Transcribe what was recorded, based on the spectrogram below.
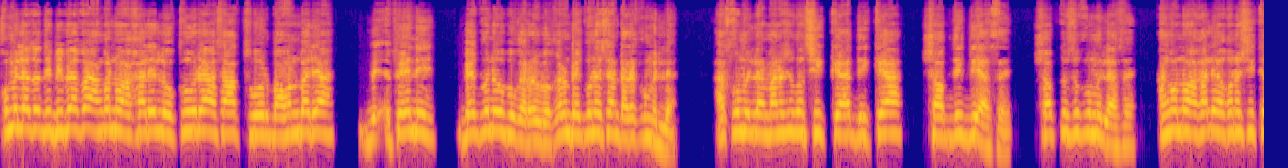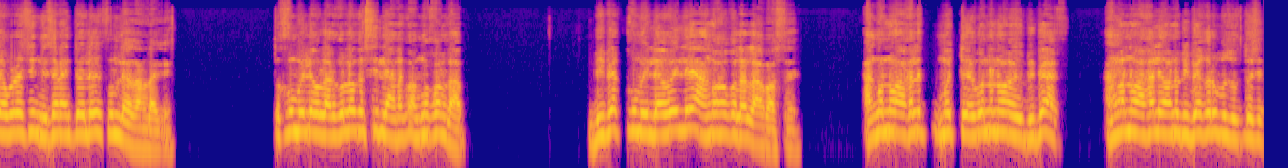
কুমিল্লা যদি বিভাগ হয় আঙ্গন নোয়াখালী লকুরা সাতপুর, বামনবাড়িয়া ফেনী, বেগুনে উপকার হইব, কারণ বেগুনের সেন্টারে কুমিল্লা। আর কুমিল্লার মানুষ এখন শিক্ষা, দীক্ষা সব দিক দিয়ে আছে। সবকিছু কুমিল্লা আছে। আঙ্গন নোয়াখালী এখনও শিক্ষা পড়ে সিগনেচার আনতে হলে কুমিল্লা জান লাগে। তো কুমিল্লা ওলারগুলো ছিল আঙ্গ লাভ। বিবেক কুমিল্লা হইলে আঙ্গ সকলে লাভ আছে। আঙ্গ নোয়াখালী মধ্য হইব না নয় বিবেক। আঙ্গ নোয়াখালী অন্য বিবেকের উপযুক্ত হয়েছে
